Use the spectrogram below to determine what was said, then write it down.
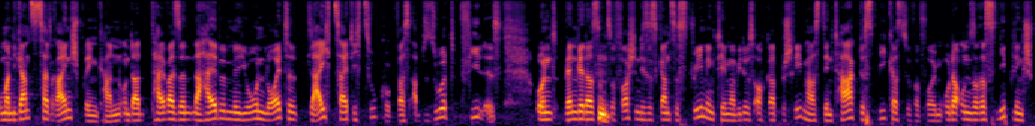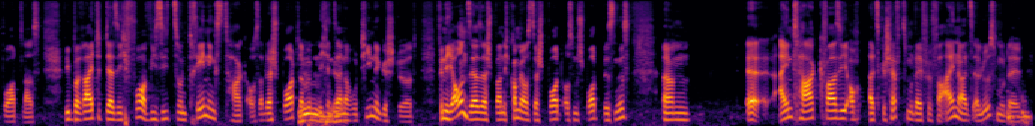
wo man die ganze Zeit reinspringen kann und da teilweise eine halbe Million Leute gleichzeitig zuguckt, was absurd viel ist. Und wenn wir das hm. uns so vorstellen, dieses ganze Streaming-Thema, wie du es auch gerade beschrieben hast, den Tag des Speakers zu verfolgen oder unseres Lieblingssportlers, wie bereitet der sich vor? Wie sieht so ein Trainingstag aus? Aber der Sportler hm, wird nicht in ja. seiner Routine gestört. Finde ich auch ein sehr, sehr spannend. Ich komme ja aus der Sport, aus dem Sportbusiness. Ähm, äh, ein Tag quasi auch als Geschäftsmodell für Vereine, als Erlösmodell.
